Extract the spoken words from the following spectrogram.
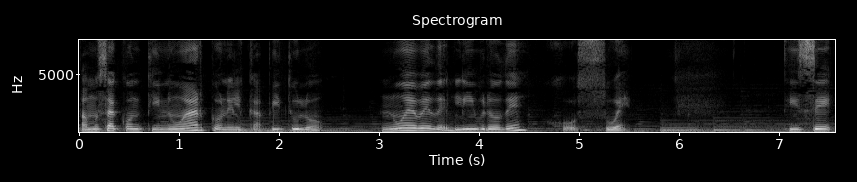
Vamos a continuar con el capítulo 9 del libro de Josué. Dice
